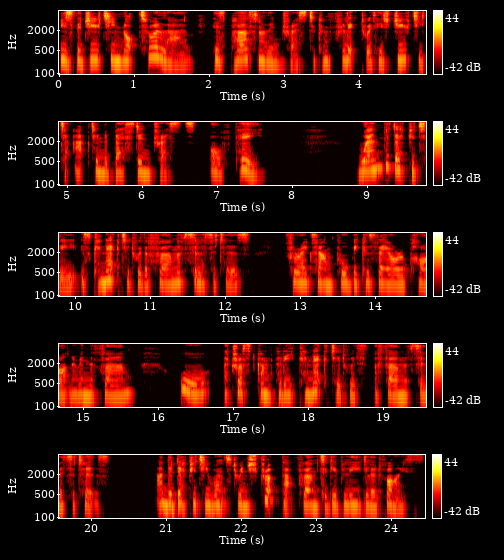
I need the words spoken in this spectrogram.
is the duty not to allow his personal interest to conflict with his duty to act in the best interests of P. When the deputy is connected with a firm of solicitors, for example, because they are a partner in the firm, or a trust company connected with a firm of solicitors, and the deputy wants to instruct that firm to give legal advice,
